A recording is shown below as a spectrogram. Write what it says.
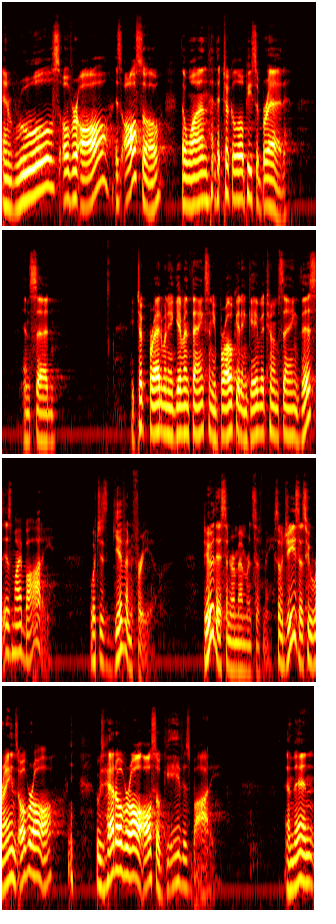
and rules over all is also the one that took a little piece of bread and said, he took bread when he had given thanks, and he broke it and gave it to him, saying, This is my body, which is given for you. Do this in remembrance of me. So Jesus, who reigns over all, who's head over all, also gave his body. And then,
